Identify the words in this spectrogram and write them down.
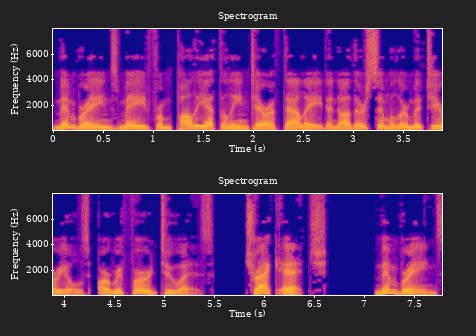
Membranes made from polyethylene terephthalate and other similar materials, are referred to as track etch membranes,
